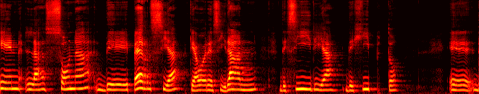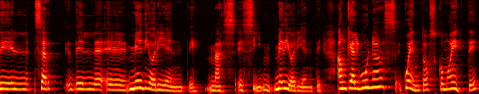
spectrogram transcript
en la zona de Persia, que ahora es Irán, de Siria, de Egipto, eh, del, eh, Medio Oriente, más, eh, sí, Medio Oriente, aunque algunos cuentos como este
